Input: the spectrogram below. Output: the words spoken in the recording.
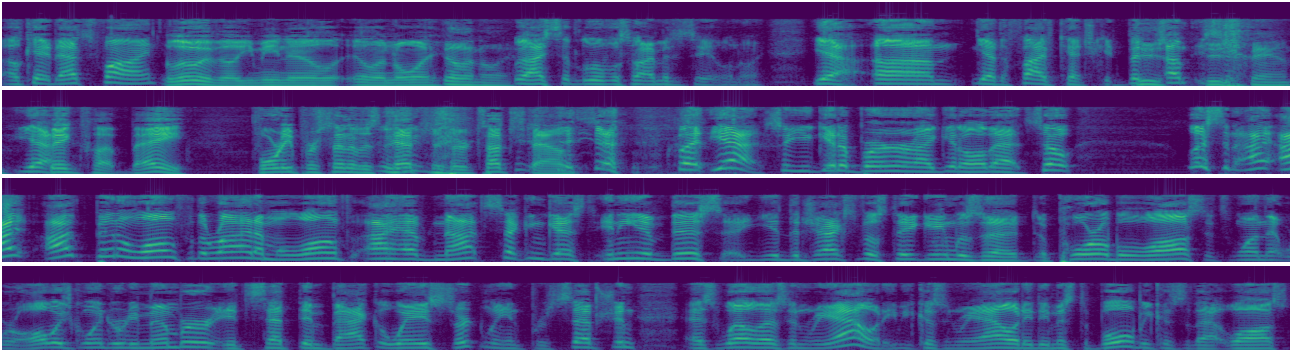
Okay, that's fine. Louisville, you mean Il- Illinois? Illinois. Well, I said Louisville, sorry, I meant to say Illinois. Yeah, um, yeah, the five catch kid. But Deuce- um, Deuce fan. yeah, Big fu- Hey, 40% of his catches are touchdowns. but yeah, so you get a burner and I get all that. So listen, I, I I've been along for the ride. I'm along. I have not second guessed any of this. Uh, the Jacksonville State game was a deplorable loss. It's one that we're always going to remember. It set them back a ways, certainly in perception as well as in reality, because in reality they missed a bowl because of that loss.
